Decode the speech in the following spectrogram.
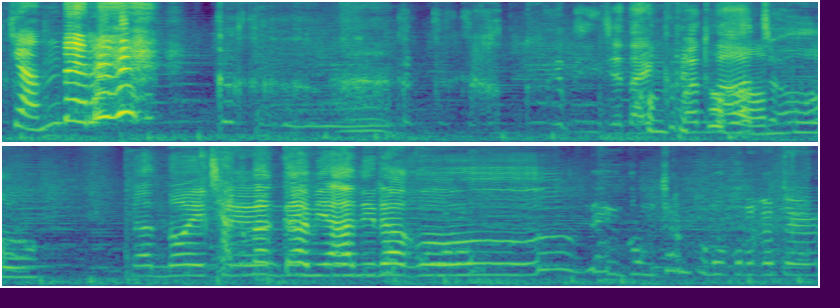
이게 안 되래. 이제 날 그만 컴퓨터가 안 놔줘. 난 너의 장난감이 아니라고. 냉동 창고로 들어가자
